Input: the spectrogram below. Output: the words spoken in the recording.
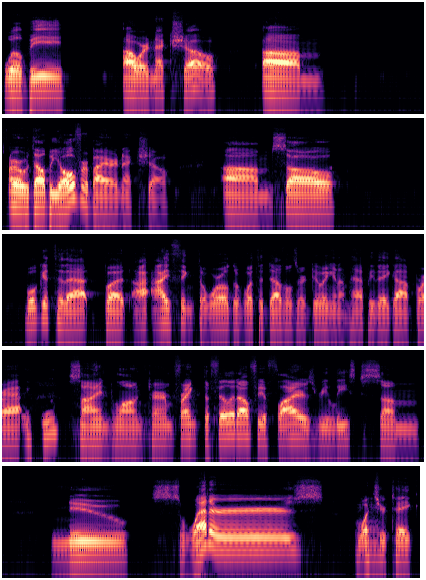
will be our next show, um, or they'll be over by our next show. Um, so we'll get to that, but I, I think the world of what the Devils are doing, and I'm happy they got Bratt Mhm. signed long term. Frank, the Philadelphia Flyers released some new sweaters. What's Mhm. your take?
